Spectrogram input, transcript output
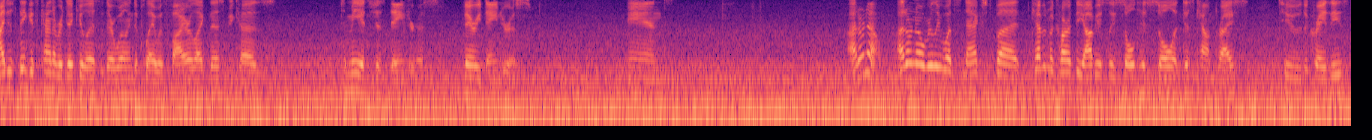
I just think it's kind of ridiculous that they're willing to play with fire like this because to me it's just dangerous, very dangerous. And I don't know. I don't know really what's next, but Kevin McCarthy obviously sold his soul at discount price to the crazies.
